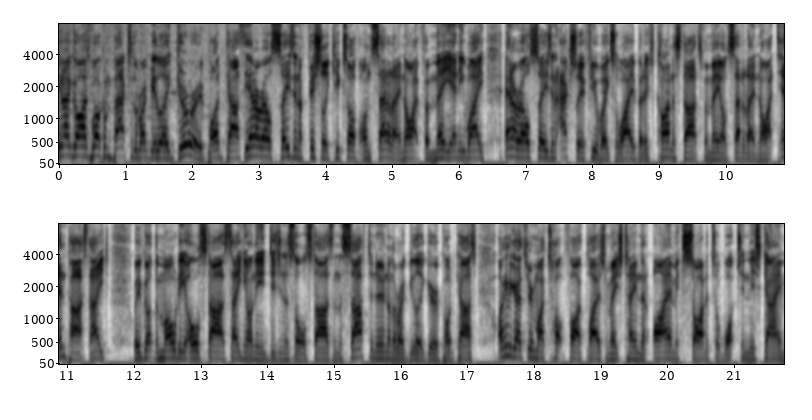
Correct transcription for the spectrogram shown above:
G'day, guys. Welcome back to the Rugby League Guru podcast. The NRL season officially kicks off on Saturday night for me, anyway. NRL season actually a few weeks away, but it kind of starts for me on Saturday night, 10 past 8. We've got the Māori All Stars taking on the Indigenous All Stars, and this afternoon on the Rugby League Guru podcast, I'm going to go through my top five players from each team that I am excited to watch in this game.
